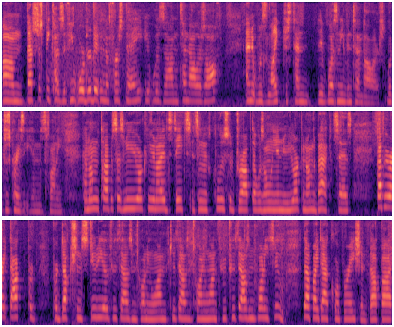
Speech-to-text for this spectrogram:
Um, that's just because if you ordered it in the first day, it was um, $10 off. And it was like just 10 it wasn't even $10, which is crazy and it's funny. And on the top it says New York, United States. It's an exclusive drop that was only in New York. And on the back it says Copyright Doc Pro- Production Studio 2021, 2021 through 2022. Dot by Dot Corporation, Dotbot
